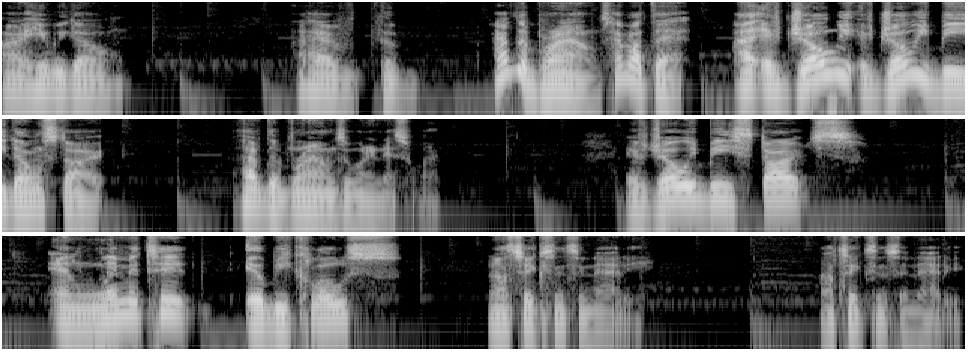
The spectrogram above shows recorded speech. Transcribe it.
All right, here we go. I have the I have the Browns. How about that? I, if Joey if Joey B don't start, I have the Browns winning this one. If Joey B starts and limited, it'll be close. And I'll take Cincinnati. I'll take Cincinnati.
